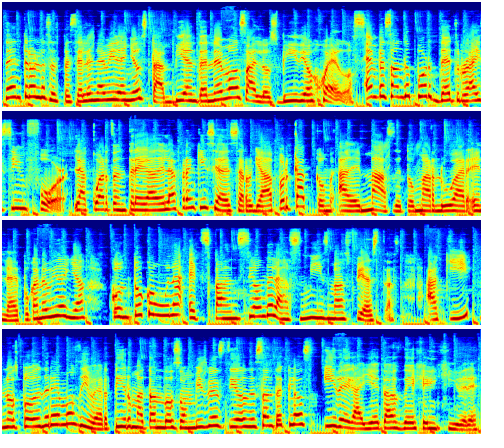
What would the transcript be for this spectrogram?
Dentro de los especiales navideños también tenemos a los videojuegos, empezando por Dead Rising 4, la cuarta entrega de la franquicia desarrollada por Capcom, además de tomar lugar en la época navideña, contó con una expansión de las mismas fiestas. Aquí nos podremos divertir matando zombies vestidos de Santa Claus y de galletas de jengibre.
